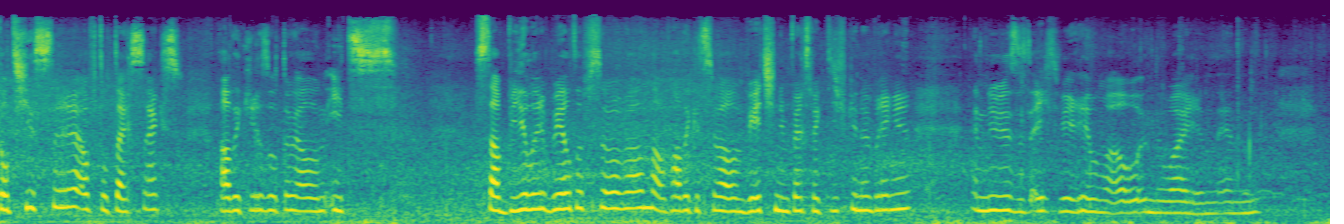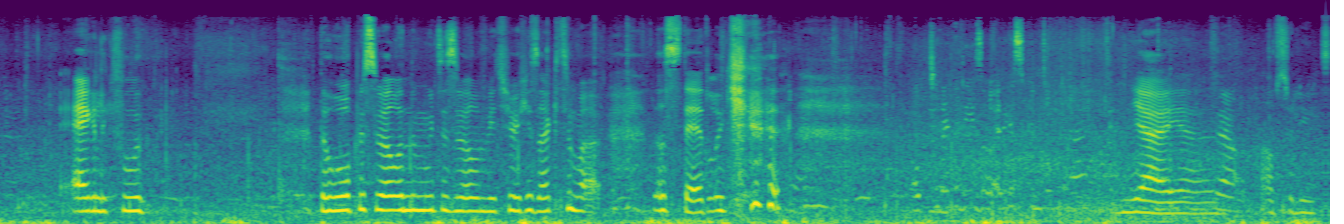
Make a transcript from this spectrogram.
tot gisteren, of tot daar straks, had ik hier zo toch al een iets stabieler beeld of zo van. Of had ik het zo wel een beetje in perspectief kunnen brengen. En nu is het echt weer helemaal in de war. En, en eigenlijk voel ik... De hoop is wel en de moed is wel een beetje weggezakt, maar dat is tijdelijk. Hoop je dat je die zo ergens kunt opdragen? Ja, ja, Ja. absoluut.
